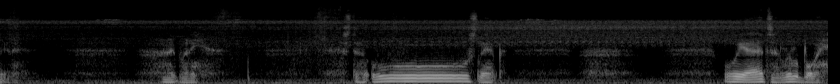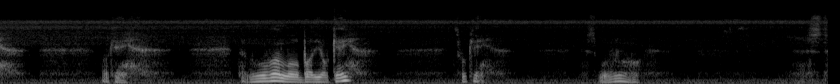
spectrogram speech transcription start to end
All right, buddy. Ooh, snap. Oh yeah, it's a little boy. Okay. Now move on, little buddy. Okay. It's okay. Just move along. Just.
